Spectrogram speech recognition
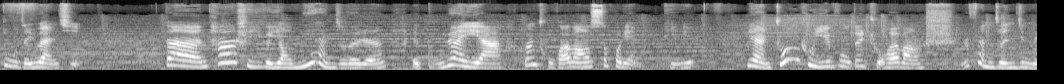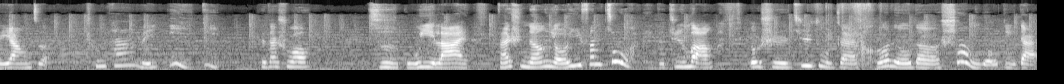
肚子怨气，但他是一个要面子的人，也不愿意啊跟楚怀王撕破脸皮，便装出一副对楚怀王十分尊敬的样子。称他为义帝，对他说：“自古以来，凡是能有一番作为的君王，都是居住在河流的上游地带。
